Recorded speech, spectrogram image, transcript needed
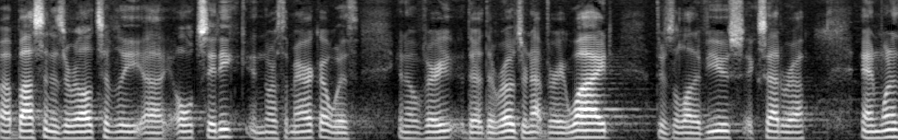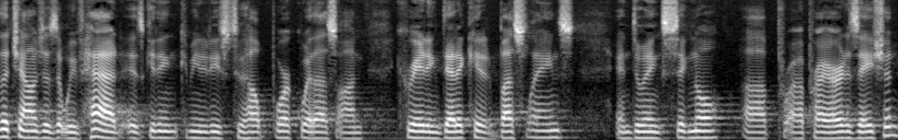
uh, Boston is a relatively uh, old city in North America with, you know, very, the, the roads are not very wide, there's a lot of use, et cetera. And one of the challenges that we've had is getting communities to help work with us on creating dedicated bus lanes and doing signal uh, uh, prioritization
